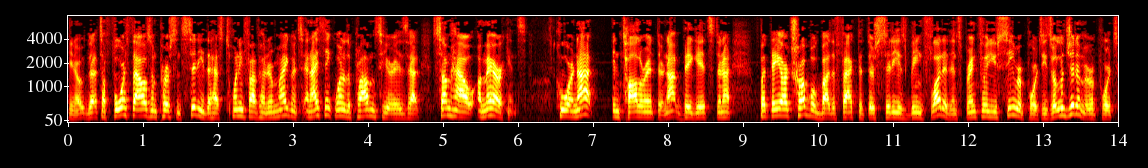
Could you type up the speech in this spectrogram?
You know, that's a 4,000 person city that has 2,500 migrants. And I think one of the problems here is that somehow Americans who are not intolerant, they're not bigots, they're not, but they are troubled by the fact that their city is being flooded. In Springfield, you see reports, these are legitimate reports,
